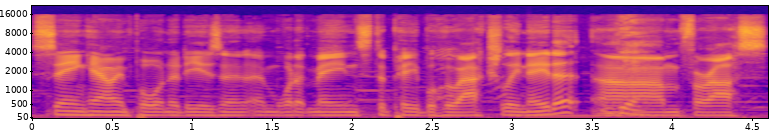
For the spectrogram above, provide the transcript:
seeing how important it is and, and what it means to people who actually need it. Yeah. Um, For us,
